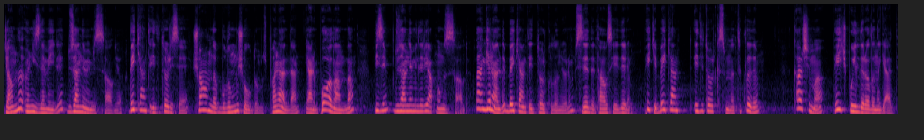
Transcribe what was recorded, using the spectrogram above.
canlı ön izleme ile düzenlememizi sağlıyor. Backend Editör ise şu anda bulunmuş olduğumuz panelden yani bu alandan bizim düzenlemeleri yapmamızı sağlıyor. Ben genelde Backend Editör kullanıyorum. Size de tavsiye ederim. Peki Backend Editör kısmına tıkladım. Karşıma Page Builder alanı geldi.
